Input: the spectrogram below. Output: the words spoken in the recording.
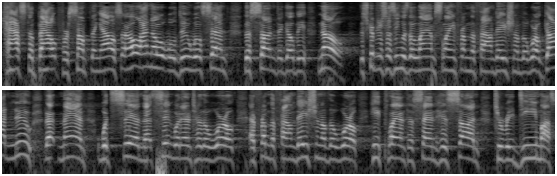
cast about for something else. And oh, I know what we'll do. We'll send the Son to go be. No, the scripture says he was the lamb slain from the foundation of the world. God knew that man would sin, that sin would enter the world. And from the foundation of the world, he planned to send his son to redeem us,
